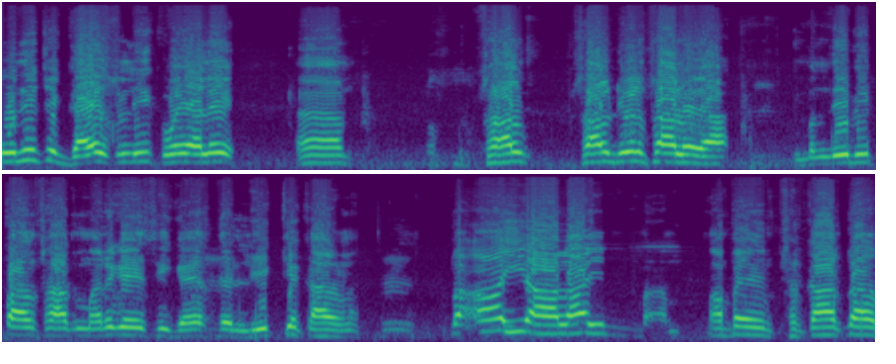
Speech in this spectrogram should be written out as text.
ਉਹਦੇ ਚ ਗੈਸ ਲੀਕ ਹੋਏ ਅ, ਸਾਲ ਸਾਲ ਡੇਢ ਸਾਲ ਹੋਇਆ। ਬੰਦੇ ਵੀ ਪੰਜ ਸੱਤ ਮਰ ਗਏ ਸੀ ਗੈਸ ਦੇ ਲੀਕ ਕੇ ਕਾਰਨ। ਤਾਂ ਆਹੀ ਹਾਲ ਆ ਆਪੇ ਸਰਕਾਰ ਤਾਂ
